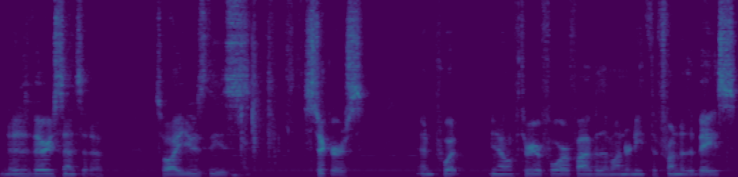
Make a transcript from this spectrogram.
And it is very sensitive. So I use these stickers and put, you know, three or four or five of them underneath the front of the base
